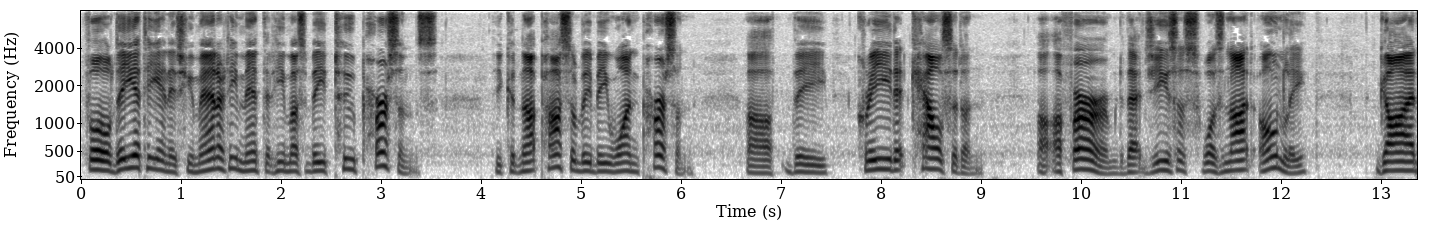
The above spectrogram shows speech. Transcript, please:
full deity and his humanity meant that he must be two persons, he could not possibly be one person. Uh, the Creed at Chalcedon uh, affirmed that Jesus was not only God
